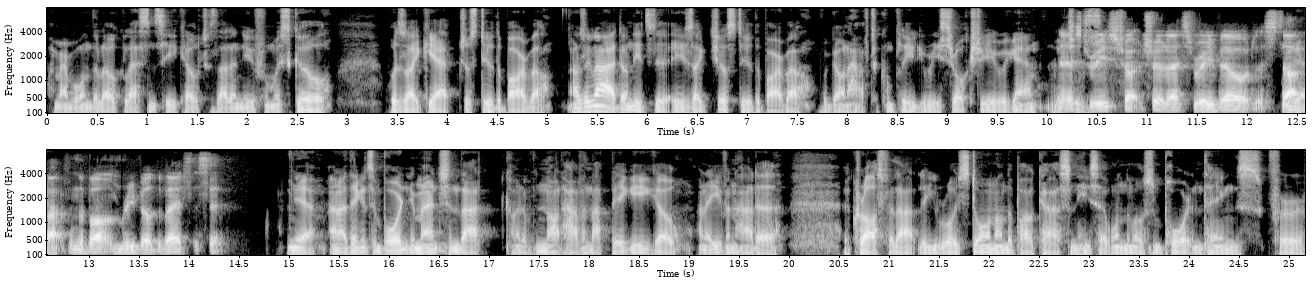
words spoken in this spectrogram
I remember one of the local S&C coaches that I knew from my school was like, yeah, just do the barbell. I was like, nah, I don't need to do it. He's like, just do the barbell. We're going to have to completely restructure you again. Let's is, restructure, let's rebuild. Let's start yeah. back from the bottom, rebuild the base. That's it. Yeah. And I think it's important you mentioned that kind of not having that big ego. And I even had a, a CrossFit athlete, Roy Stone, on the podcast, and he said one of the most important things for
